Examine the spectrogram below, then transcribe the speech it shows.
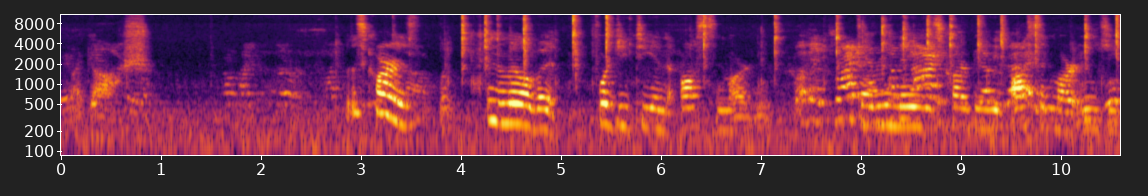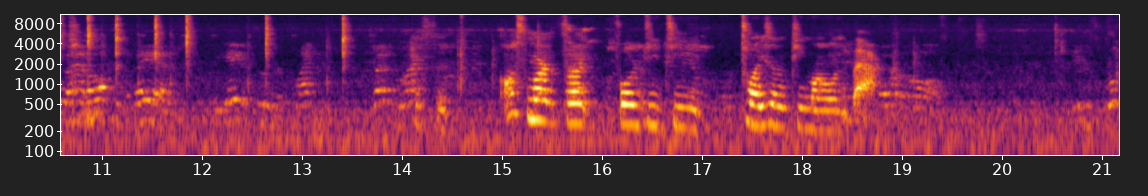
Oh my gosh. This car is like in the middle of a Ford GT and Aston Martin. Which I renamed this car being the Aston Martin GT. Aston Martin front Ford GT 2017 model in the back. He was really bad off, they said. So they- they're experimenting. And on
